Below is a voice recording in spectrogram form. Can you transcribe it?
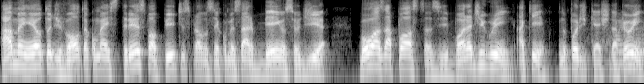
Amanhã eu tô de volta com mais três palpites para você começar bem o seu dia. Boas apostas e bora de green aqui no podcast da Peuim.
